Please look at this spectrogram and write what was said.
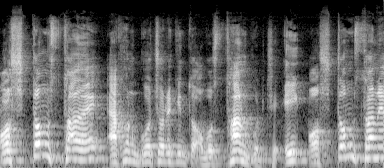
অষ্টম স্থানে এখন গোচরে কিন্তু অবস্থান করছে। এই অষ্টম স্থানে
